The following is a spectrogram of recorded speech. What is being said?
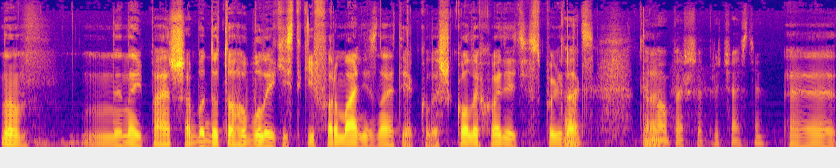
ну, не найперша, бо до того були якісь такі формальні, знаєте, як коли школи ходять сповідатися. Ти мав перше причастя? Е,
